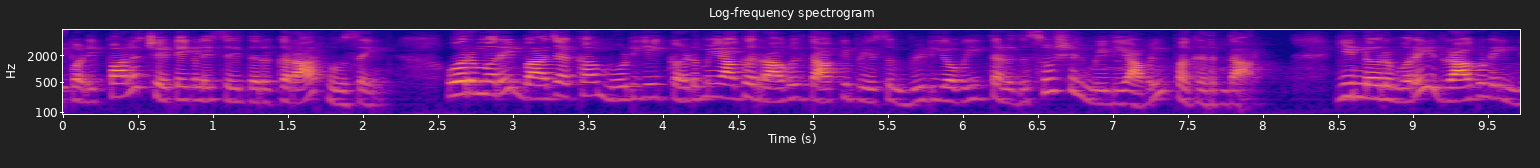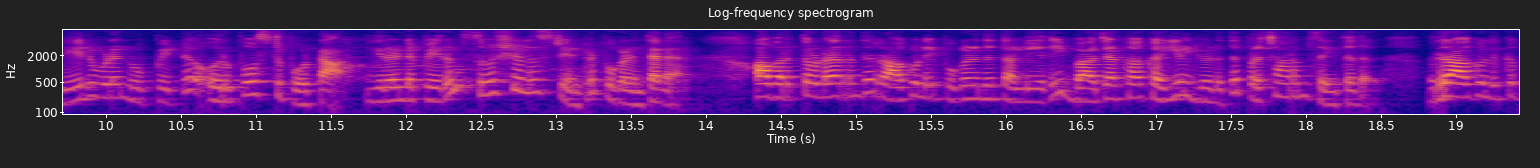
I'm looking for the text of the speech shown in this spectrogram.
இப்படி பல சேட்டைகளை செய்திருக்கிறார் ஹுசைன். ஒருமுறை பாஜக மோடியை கடுமையாக ராகுல் தாக்கி பேசும் வீடியோவை தனது சோஷியல் மீடியாவில் பகிர்ந்தார். இன்னொரு முறை ராகுலை நேருவுடன் ஒப்பிட்டு ஒரு போஸ்ட் போட்டார். இரண்டு பேரும் சோசியலிஸ்ட் என்று புகழ்ந்தனர். அவர் தொடர்ந்து ராகுலை புகழ்ந்து தள்ளியதை பாஜக கையில் எடுத்து பிரச்சாரம் செய்தது. ராகுலுக்கு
